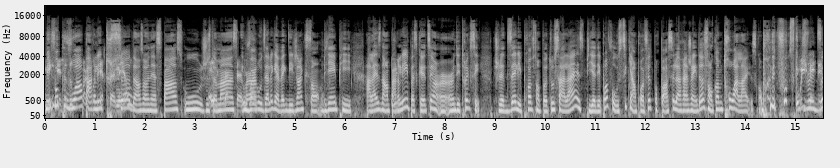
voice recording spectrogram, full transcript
Mais il faut pouvoir parler de tout ça dans un espace où justement c'est ouvert au dialogue avec des gens qui sont bien puis à l'aise d'en parler parce que tu sais un, des trucs c'est je le disais les profs sont pas tous à l'aise puis il y a des profs aussi qui en profitent pour passer leur agenda sont comme trop à l'aise. Comprenez-vous ce que je veux dire?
